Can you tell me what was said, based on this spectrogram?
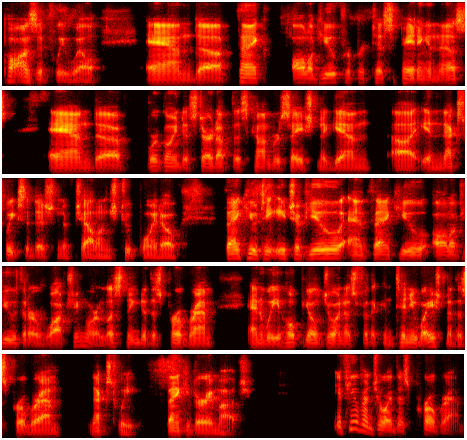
pause, if we will, and uh, thank all of you for participating in this. And uh, we're going to start up this conversation again uh, in next week's edition of Challenge 2.0. Thank you to each of you, and thank you all of you that are watching or listening to this program. And we hope you'll join us for the continuation of this program next week. Thank you very much. If you've enjoyed this program,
